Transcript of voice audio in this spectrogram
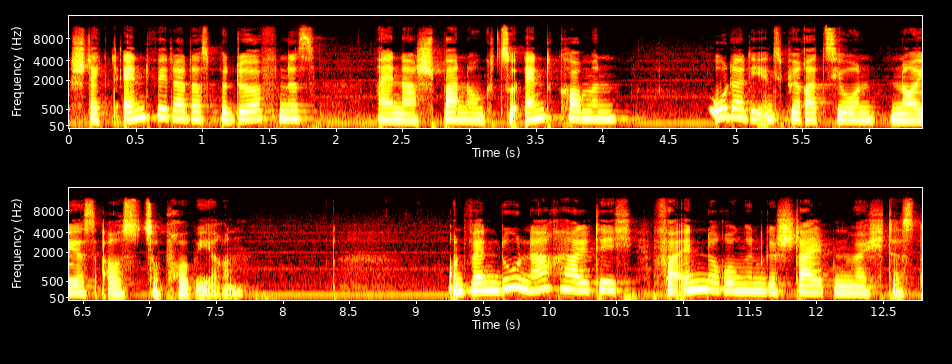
steckt entweder das Bedürfnis, einer Spannung zu entkommen oder die Inspiration, Neues auszuprobieren. Und wenn du nachhaltig Veränderungen gestalten möchtest,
